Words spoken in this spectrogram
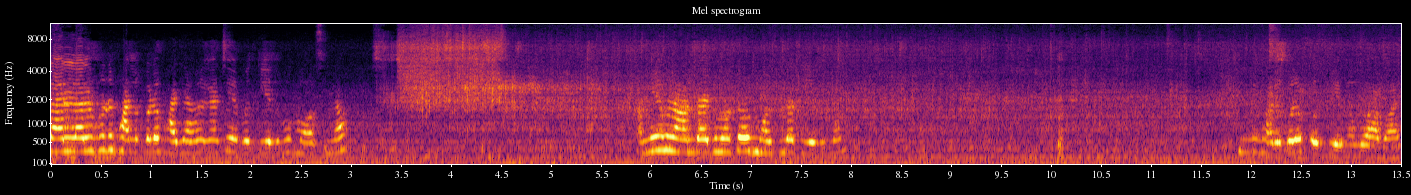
লাল লাল করে ভালো করে ভাজা হয়ে গেছে, এবার দিয়ে দেবো মশলা। আমি আমার আন্দাজ মতো মশলা দিয়ে দিলাম। ভালো করে কষিয়ে নেব আবার।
